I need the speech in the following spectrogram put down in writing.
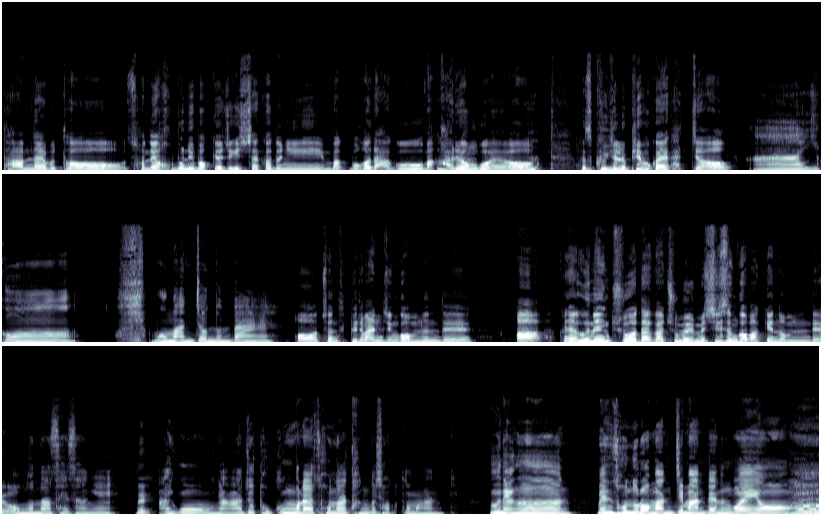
다음 날부터 손에 허물이 벗겨지기 시작하더니 막 뭐가 나고 막 가려운 거예요. 그래서 그 길로 피부과에 갔죠. 아, 이거 몸 만졌는데. 어, 전 특별히 만진 거 없는데. 아, 그냥 은행 주워다가 주물주물 씻은 거밖에 없는데요. 어머나 세상에. 네? 아이고, 그냥 아주 독극물에 손을 담그셨구만. 은행은 맨손으로 만지면 안 되는 거예요.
